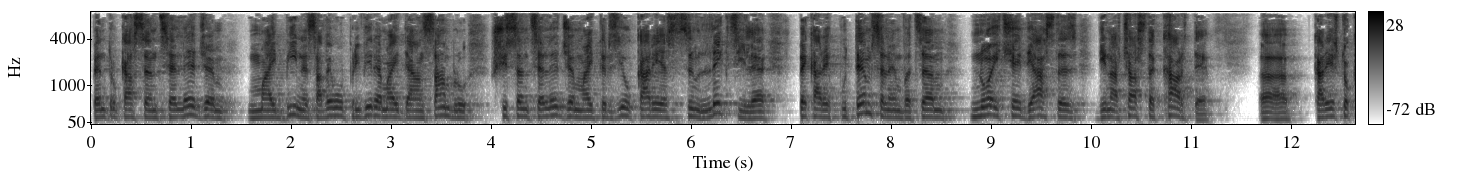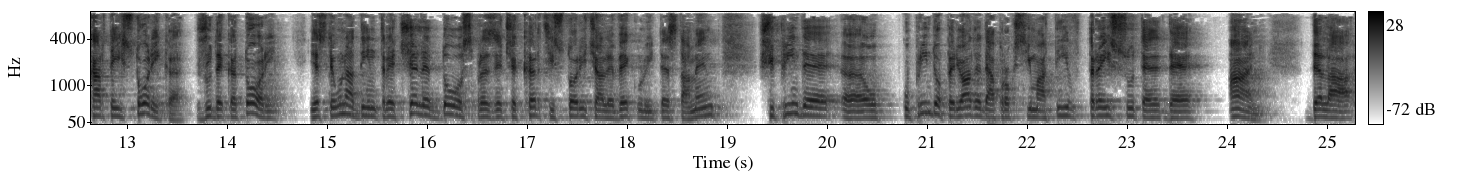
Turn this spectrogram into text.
pentru ca să înțelegem mai bine, să avem o privire mai de ansamblu și să înțelegem mai târziu care sunt lecțiile pe care putem să le învățăm noi cei de astăzi din această carte, uh, care este o carte istorică. Judecătorii este una dintre cele 12 cărți istorice ale Vechiului Testament și prinde, uh, cuprinde o perioadă de aproximativ 300 de ani de la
